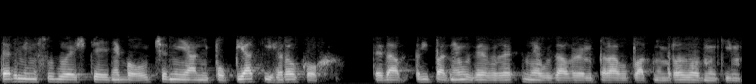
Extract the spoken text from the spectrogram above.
termín súdu ešte nebol určený ani po 5 rokoch teda prípad neuzavreli, neuzavreli právoplatným rozhodnutím.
